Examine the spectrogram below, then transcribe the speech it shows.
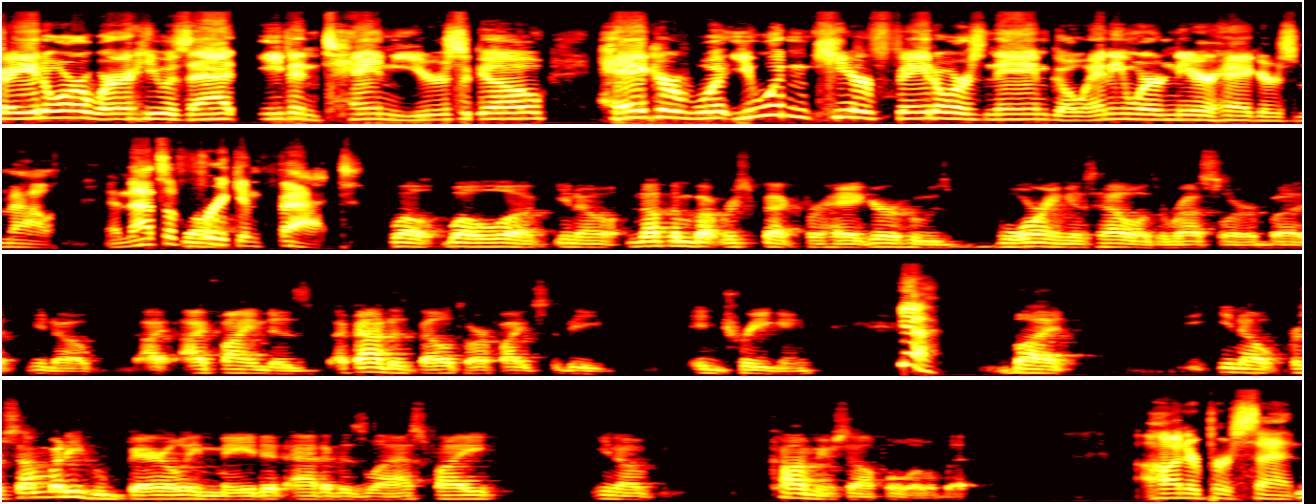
Fedor where he was at even 10 years ago, Hager would you wouldn't hear Fedor's name go anywhere near Hager's mouth. And that's a well, freaking fact. Well, well, look, you know, nothing but respect for Hager, who's boring as hell as a wrestler, but you know, I, I find his I found his Bellator fights to be intriguing. Yeah. But you know, for somebody who barely made it out of his last fight, you know, calm yourself a little bit hundred percent.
